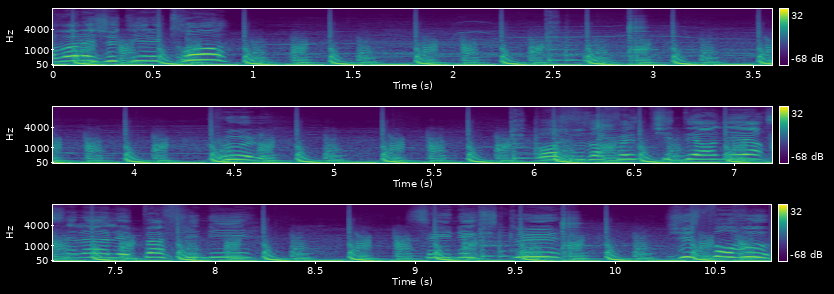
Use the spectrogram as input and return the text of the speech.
Ça va les jeudis électro Cool. Bon, je vous en fais une petite dernière. Celle-là, elle est pas finie. C'est une exclue. Juste pour vous.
